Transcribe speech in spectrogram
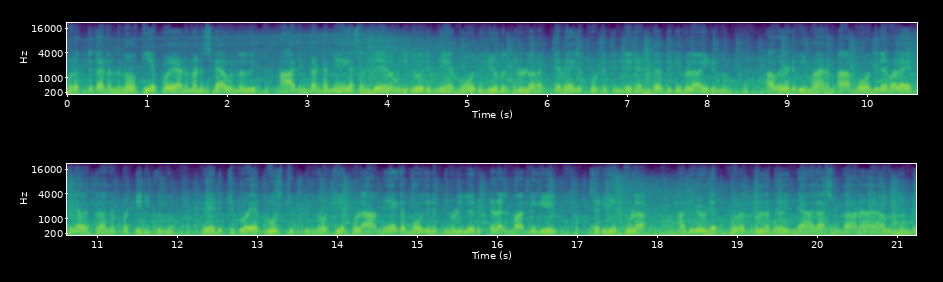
പുറത്തു കടന്ന് നോക്കിയപ്പോഴാണ് മനസ്സിലാവുന്നത് ആദ്യം കണ്ട മേഘസഞ്ചയവും ഇത് ഒരു മോതിര രൂപത്തിലുള്ള ഒറ്റ മേഘക്കൂട്ടത്തിന്റെ രണ്ട് അതിരുകളായിരുന്നു. അവരുടെ വിമാനം ആ മോതിര വളയത്തിനകത്ത് അകപ്പെട്ടിരിക്കുന്നു. പേടിച്ചുപോയ ബ്രൂസ് ചുറ്റും നോക്കിയപ്പോൾ ആ മേഘമോതിരത്തിനുള്ളിൽ ഒരു ടണൽ മാതൃകയിൽ ചെറിയ തുള അതിലൂടെ പുറത്തുള്ള തെളിഞ്ഞ ആകാശം കാണാനാവുന്നുണ്ട്.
